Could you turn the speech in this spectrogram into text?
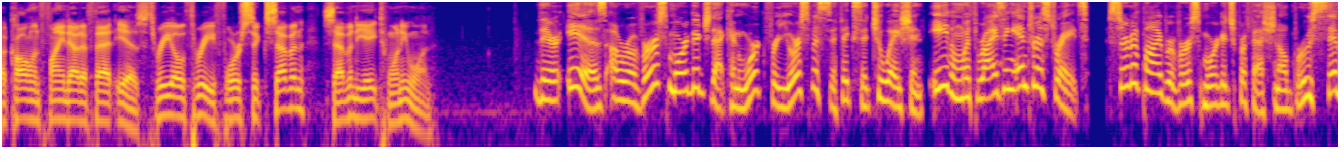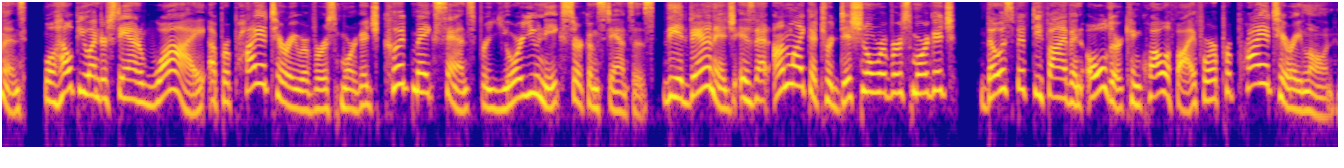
a call and find out if that is. 303-467-7821. There is a reverse mortgage that can work for your specific situation, even with rising interest rates. Certified reverse mortgage professional Bruce Simmons will help you understand why a proprietary reverse mortgage could make sense for your unique circumstances. The advantage is that unlike a traditional reverse mortgage, those 55 and older can qualify for a proprietary loan.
